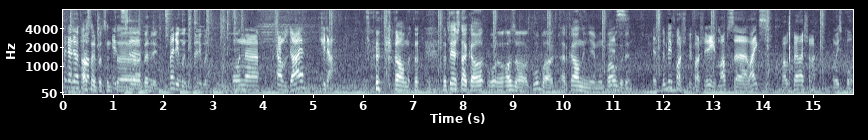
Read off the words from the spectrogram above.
Tā kā ļoti labi. 18 It's, uh, bedrīt. Very good, very good. Un uh, kā mums gāja? Šitā. Kalna. Nu, tieši tā kā Ozo klubā ar kalniņiem un pauguriem. Yes, bet bija forši, bija forši. Ir labs uh, laiks, laba spēlēšana un viss cool.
